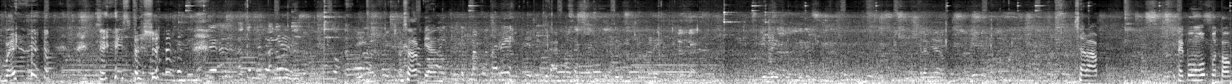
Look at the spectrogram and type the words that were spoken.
Uber. Stress siya. Ito mo, ano mo? Ang sarap yan. Ko. Sarap. May pungo putok.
